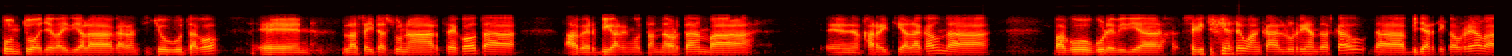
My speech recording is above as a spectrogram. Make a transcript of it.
puntu hori bai diala garrantzitsu gutako, en, lasaitasuna hartzeko, eta, aber, bigarrengo tanda hortan, ba, en, jarraitzia dakaun, da, ba, gu, gure bidea segitu jarte hanka lurrian dazkau, da, bilartik aurrea, ba,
